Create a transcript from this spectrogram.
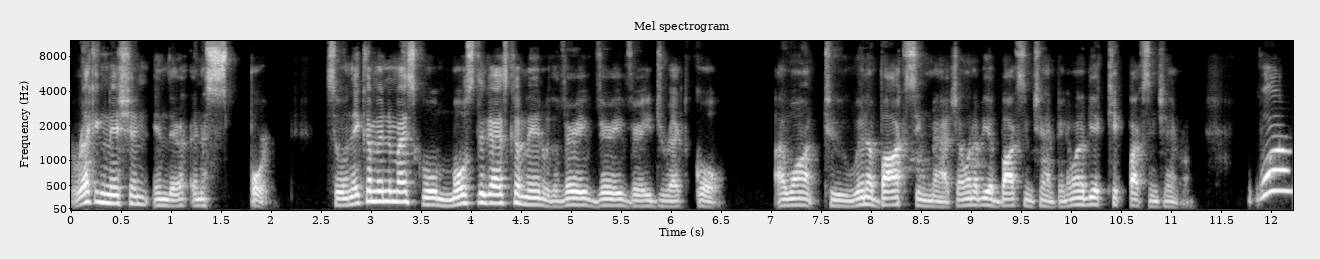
recognition in their in a sport. So when they come into my school, most of the guys come in with a very, very, very direct goal. I want to win a boxing match. I want to be a boxing champion. I want to be a kickboxing champion. What?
